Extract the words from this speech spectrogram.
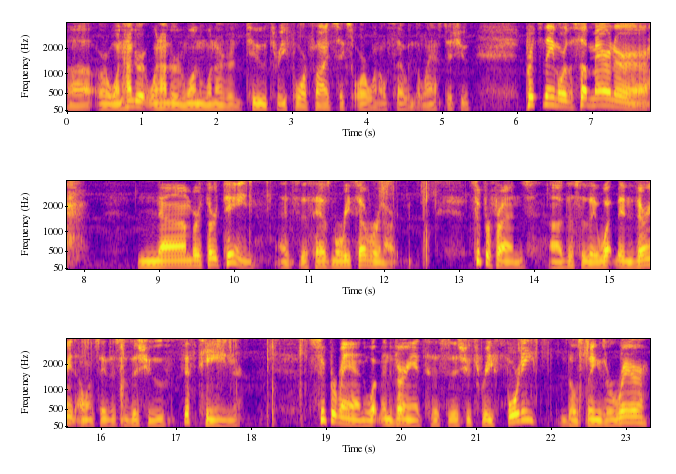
uh, or 100, 101, 102, 3, 4, 5, 6, or 107, the last issue. Prince Namor the Submariner, number 13. This, this has Marie Severin art. Super Friends, uh, this is a Whitman variant. I want to say this is issue 15. Superman Whitman variant. This is issue 340. Those things are rare.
